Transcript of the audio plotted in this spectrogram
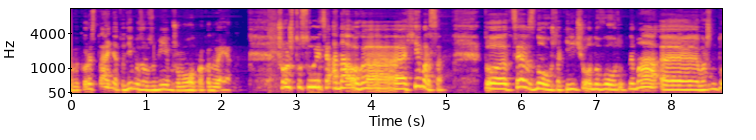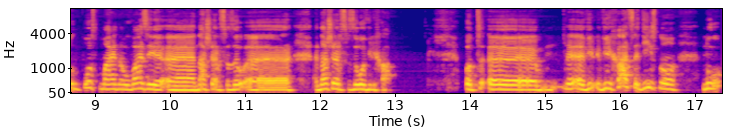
використання, тоді ми зрозуміємо, що мова про конвейерне. Що ж стосується аналога е, Хімарса, то це знову ж таки нічого нового тут нема. Е, Вашингтон Пост має на увазі е, наше РСЗО, наше РСЗО Вільха. От е, е, Вільха це дійсно ну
